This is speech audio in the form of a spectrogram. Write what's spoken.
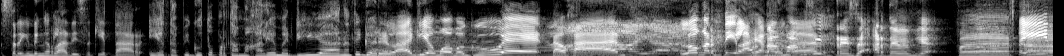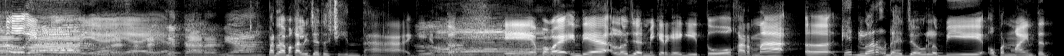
sering denger lah di sekitar. Iya tapi gue tuh pertama kali sama dia, nanti gak ada lagi yang mau sama gue, tahu kan? Lo ngerti lah yang Pertama apa denger. sih? Reza Artemevia. Pertama Itu, itu. Iya, iya, rasakan iya. getaran yang pertama kali jatuh cinta gitu. Oh. Eh pokoknya intinya lo jangan mikir kayak gitu karena eh, kayak di luar udah jauh lebih open minded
